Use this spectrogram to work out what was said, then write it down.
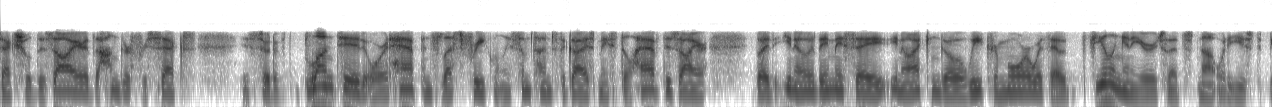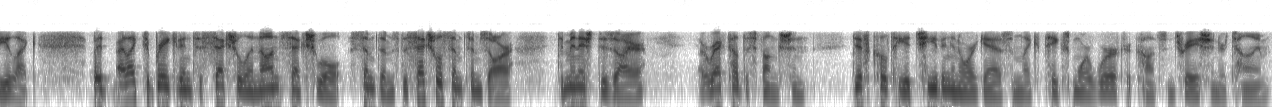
sexual desire, the hunger for sex is sort of blunted or it happens less frequently. Sometimes the guys may still have desire, but you know, they may say, you know, I can go a week or more without feeling any urge. That's not what it used to be like. But I like to break it into sexual and non-sexual symptoms. The sexual symptoms are diminished desire, erectile dysfunction, difficulty achieving an orgasm, like it takes more work or concentration or time,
